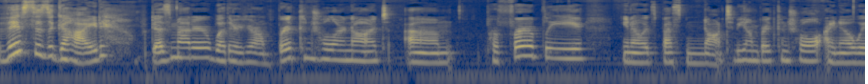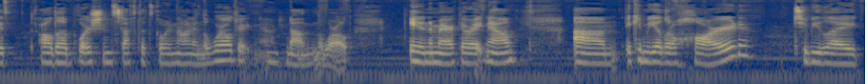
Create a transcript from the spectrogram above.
this is a guide. It doesn't matter whether you're on birth control or not. Um, preferably, you know, it's best not to be on birth control. I know with all the abortion stuff that's going on in the world right now, not in the world, in America right now, um, it can be a little hard to be like,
